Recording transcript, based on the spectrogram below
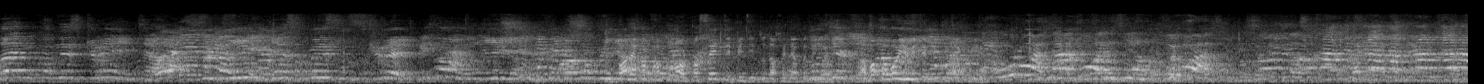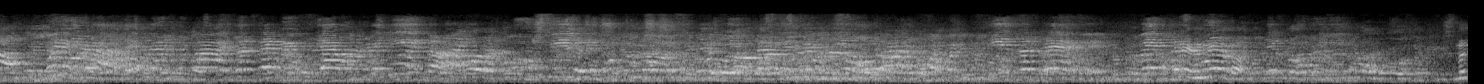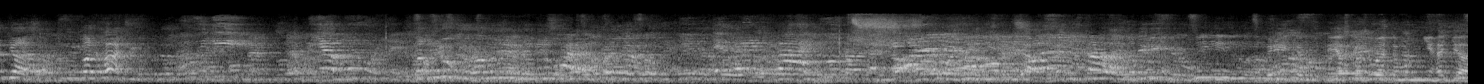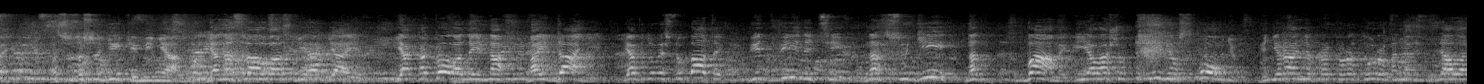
Лемко не скриється. Є смисл скрити. Пане прокурор, посидьте, підіть туди хоча б. Або повоюйте під. Я скажу этому негодяю. Засудите меня. Я назвал вас негодяем. Я катований на Майдані. Я буду виступати від Вінниці на суді над вами. І я ваше ім'я вспомню. Генеральна прокуратура мене взяла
